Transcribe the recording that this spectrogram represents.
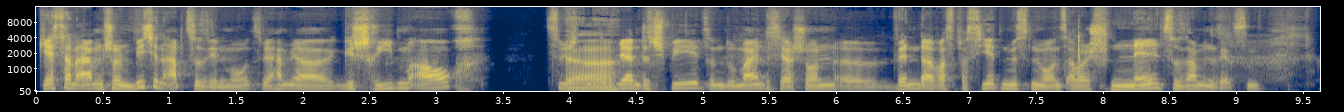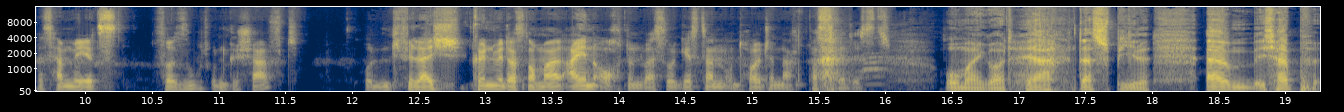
gestern Abend schon ein bisschen abzusehen, Moritz. Wir haben ja geschrieben auch zwischen Ja. während des Spiels und du meintest ja schon, äh, wenn da was passiert, müssen wir uns aber schnell zusammensetzen. Das haben wir jetzt versucht und geschafft. Und vielleicht können wir das nochmal einordnen, was so gestern und heute Nacht passiert ist. Oh mein Gott, ja, das Spiel. Ähm, ich habe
